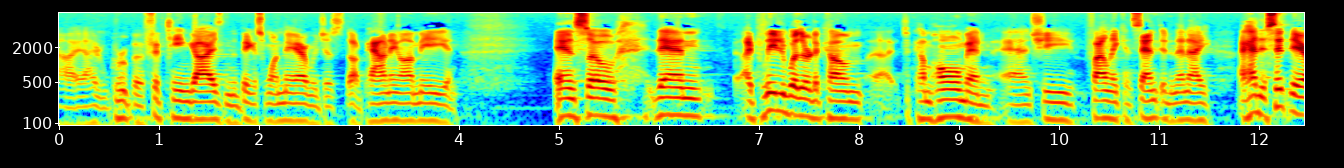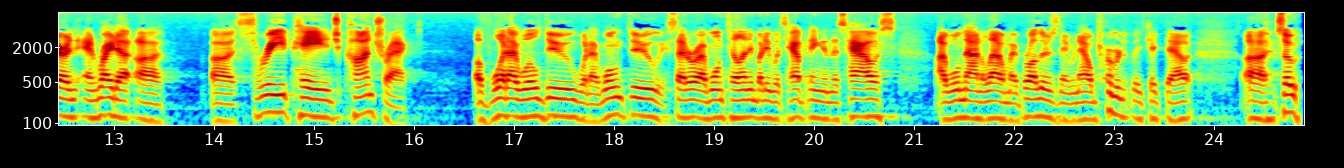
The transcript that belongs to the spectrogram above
I had a group of 15 guys, and the biggest one there would just start pounding on me. And, and so then I pleaded with her to come, uh, to come home, and, and she finally consented. And then I, I had to sit there and, and write a, a, a three page contract of what I will do, what I won't do, etc. I won't tell anybody what's happening in this house. I will not allow my brothers, they were now permanently kicked out. Uh, so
